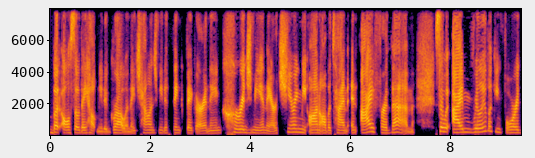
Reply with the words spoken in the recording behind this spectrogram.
but also they help me to grow and they challenge me to think bigger and they encourage me and they are cheering me on all the time and I for them. So I'm really looking forward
